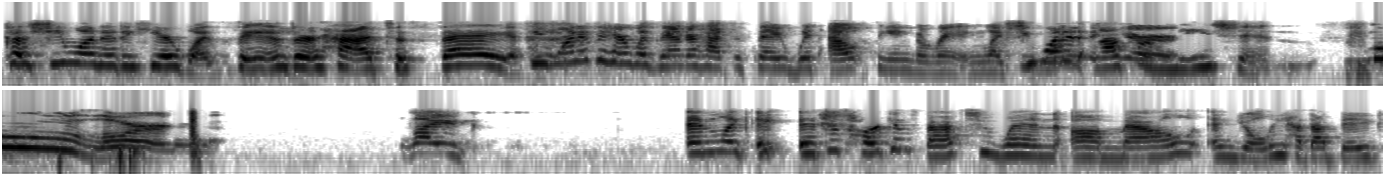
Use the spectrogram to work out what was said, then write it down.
because she wanted to hear what Xander had to say. She wanted to hear what Xander had to say without seeing the ring. Like she, she wanted, wanted affirmations. Hear... Oh Lord! Like, and like it, it just harkens back to when um, Mal and Yoli had that big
